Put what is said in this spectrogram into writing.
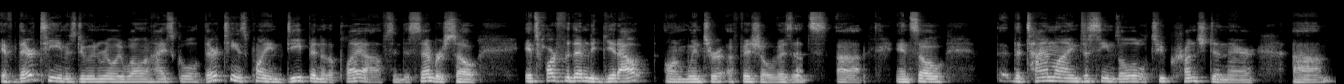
If their team is doing really well in high school, their team's playing deep into the playoffs in December. So it's hard for them to get out on winter official visits. Uh, and so th- the timeline just seems a little too crunched in there. Um,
